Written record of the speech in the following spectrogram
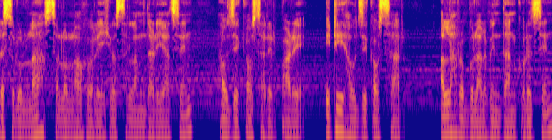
রসুল্লাহ সাল্লাহ আলহিউসাল্লাম দাঁড়িয়ে আছেন হাউজে কাউসারের পাড়ে। এটি হাউজে কাউসার। আল্লাহ রব্বুল আলমিন দান করেছেন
